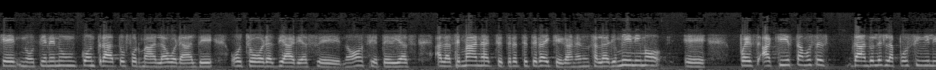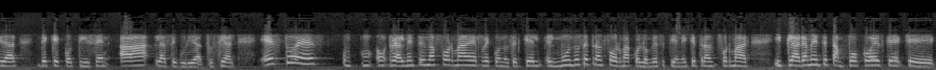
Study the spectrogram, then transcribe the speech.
que no tienen un contrato formal laboral de ocho horas diarias, eh, no, siete días a la semana, etcétera, etcétera, y que ganan un salario mínimo, eh, pues aquí estamos es- dándoles la posibilidad de que coticen a la seguridad social. Esto es un- un- realmente una forma de reconocer que el, el mundo se transforma, Colombia se tiene que transformar y claramente tampoco es que- que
